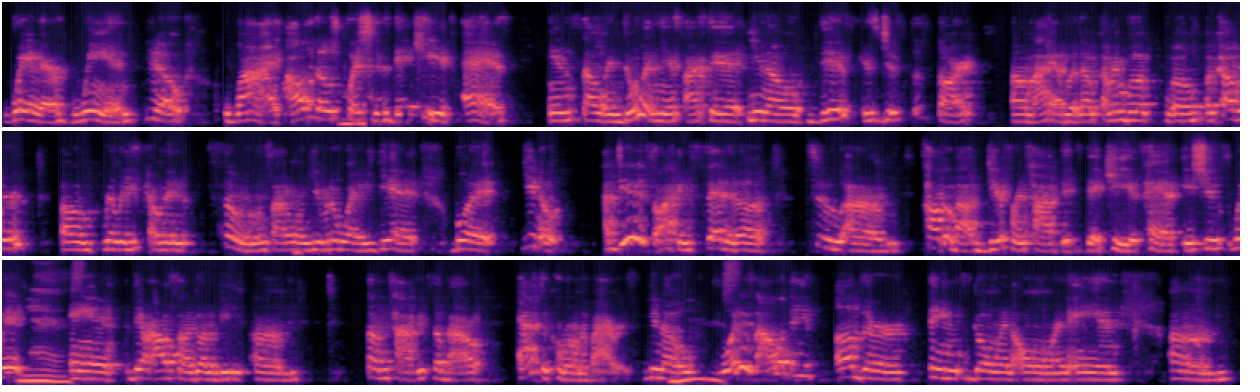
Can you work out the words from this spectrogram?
where, when, you know, why, all of those questions that kids ask. And so in doing this, I said, you know, this is just the start. Um, I have an upcoming book, well, a cover um, release coming soon, so I don't want to give it away yet. But you know, I did it so I can set it up to um, talk about different topics that kids have issues with, yes. and there are also going to be um, some topics about after coronavirus. You know, yes. what is all of these other things going on, and um,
